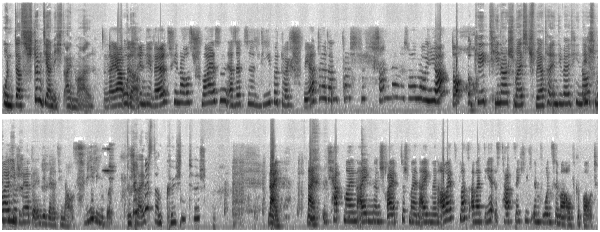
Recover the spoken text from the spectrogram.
Und das stimmt ja nicht einmal. Naja, Oder? bis in die Welt hinausschmeißen, ersetze Liebe durch Schwerter, dann passt es schon so, ja, doch. Okay, Tina schmeißt Schwerter in die Welt hinaus. Ich schmeiße Schwerter in die Welt hinaus. Wie Liebe. Du schreibst am Küchentisch? Nein, nein. Ich habe meinen eigenen Schreibtisch, meinen eigenen Arbeitsplatz, aber der ist tatsächlich im Wohnzimmer aufgebaut.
